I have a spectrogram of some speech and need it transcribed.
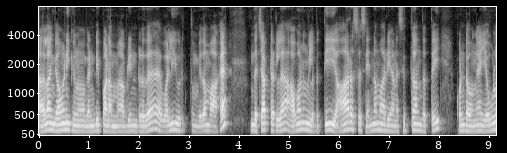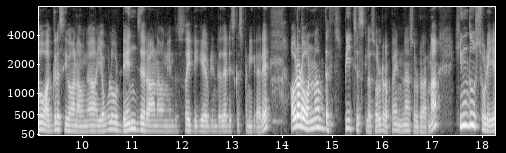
அதெல்லாம் கவனிக்கணும் கண்டிப்பாக நம்ம அப்படின்றத வலியுறுத்தும் விதமாக இந்த சாப்டரில் அவனுங்களை பற்றி ஆர்எஸ்எஸ் என்ன மாதிரியான சித்தாந்தத்தை கொண்டவங்க எவ்வளோ அக்ரஸிவானவங்க எவ்வளோ டேஞ்சரானவங்க இந்த சொசைட்டிக்கு அப்படின்றத டிஸ்கஸ் பண்ணிக்கிறாரு. அவரோட ஒன் ஆஃப் த ஸ்பீச்சஸில் சொல்கிறப்ப என்ன சொல்கிறாருன்னா ஹிந்துஸுடைய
